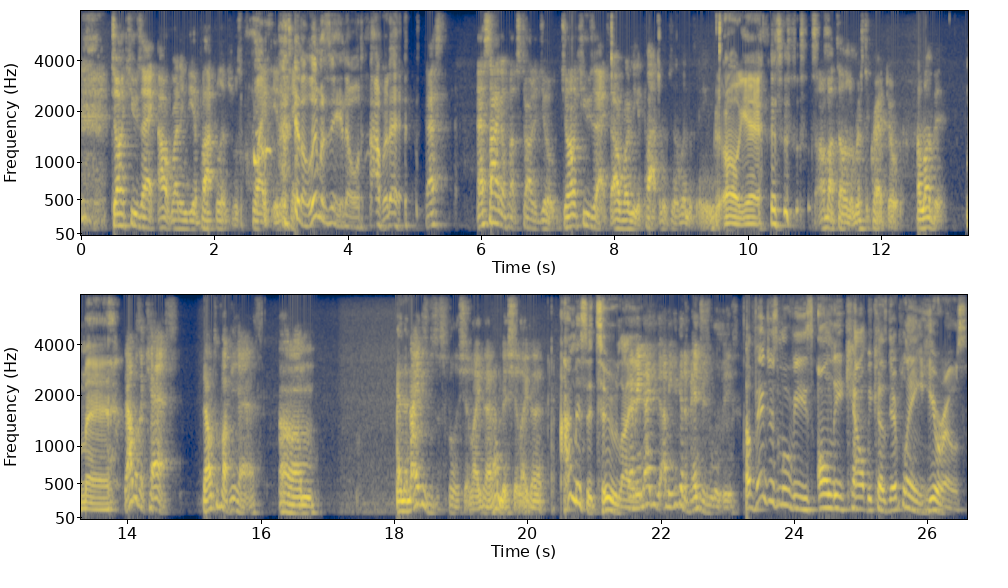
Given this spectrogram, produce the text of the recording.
John Cusack outrunning the apocalypse was quite entertaining. In a limousine on top of that. That's that's how I'm about to start a joke. John Cusack outrunning the apocalypse in a limousine. Oh yeah. I'm not telling an aristocrat joke. I love it. Man. That was a cast. That was a fucking cast. Um, and the '90s was just full of shit like that. I miss shit like that. I miss it too. Like I mean, now you, I mean, you get Avengers movies. Avengers movies only count because they're playing heroes.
